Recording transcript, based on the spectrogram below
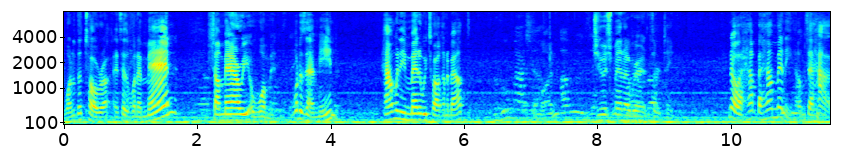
one of the Torah, and it says when a man shall marry a woman. What does that mean? How many men are we talking about? Jewish men over at 13. No, how, but how many? I'm saying how.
